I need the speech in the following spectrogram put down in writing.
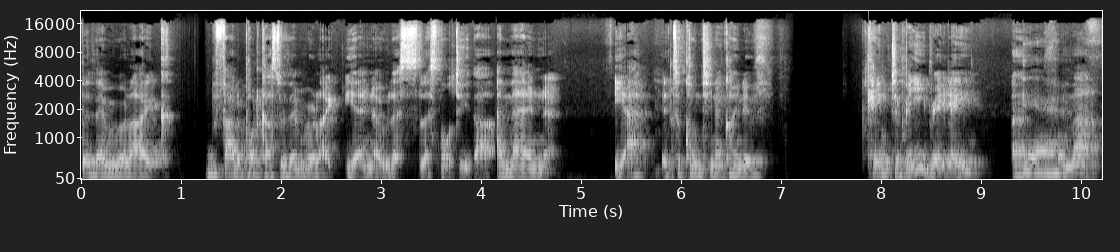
But then we were like we found a podcast with him. We were like yeah no let's let's not do that. And then yeah it's a continent kind of came to be really um, yeah. from that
